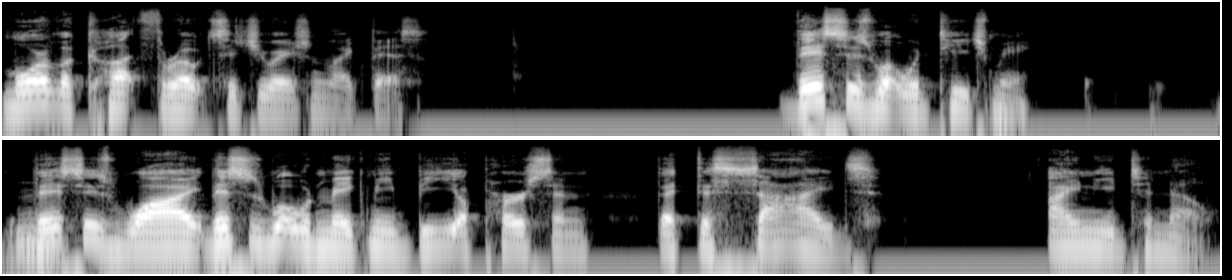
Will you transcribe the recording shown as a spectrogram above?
more of a cutthroat situation like this. This is what would teach me. Hmm. This is why, this is what would make me be a person that decides I need to know.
